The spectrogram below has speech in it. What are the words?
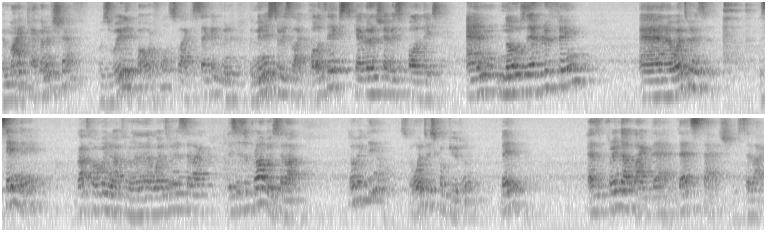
and my cabinet chef was really powerful. It's like second, the minister is like politics, cabinet chef is politics, and knows everything. And I went to him the same day, got home in the afternoon, and I went to him and said like, this is a problem. He said like, no big deal. So I went to his computer, made as a printout like that, that stash. He said like,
